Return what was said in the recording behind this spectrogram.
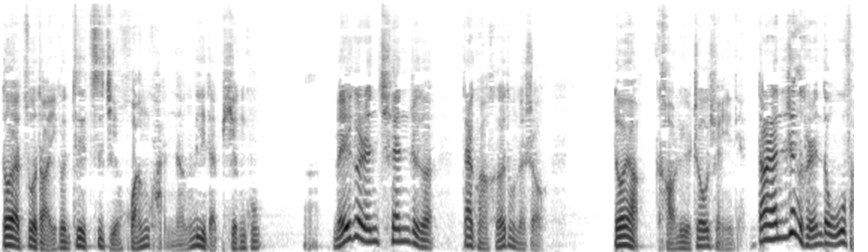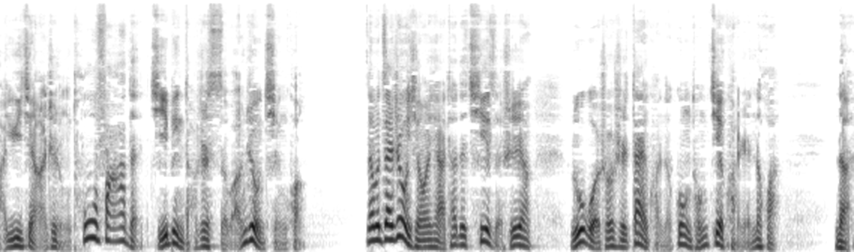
都要做到一个对自己还款能力的评估啊。每一个人签这个。贷款合同的时候，都要考虑周全一点。当然，任何人都无法预见啊这种突发的疾病导致死亡这种情况。那么在这种情况下，他的妻子实际上如果说是贷款的共同借款人的话，那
